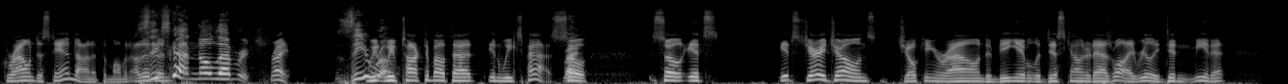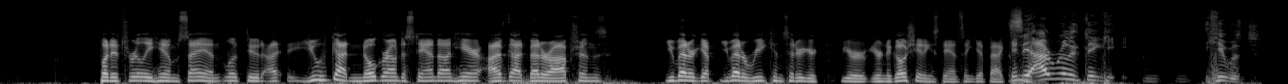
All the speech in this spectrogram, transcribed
ground to stand on at the moment, other Zeke's than got no leverage. right. Zero. We, we've talked about that in weeks past. So, Right. so it's it's Jerry Jones joking around and being able to discount it as well. I really didn't mean it, but it's really him saying, "Look, dude, I, you've got no ground to stand on here. I've got better options. You better get you better reconsider your your your negotiating stance and get back in." See, here." I really think he, he was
